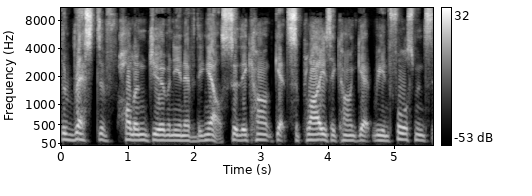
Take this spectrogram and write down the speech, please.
the rest of Holland, Germany, and everything else. So they can't get supplies, they can't get reinforcements.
